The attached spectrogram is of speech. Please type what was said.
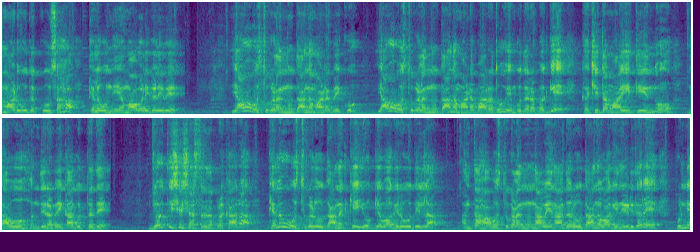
ಮಾಡುವುದಕ್ಕೂ ಸಹ ಕೆಲವು ನಿಯಮಾವಳಿಗಳಿವೆ. ಯಾವ ವಸ್ತುಗಳನ್ನು ದಾನ ಮಾಡಬೇಕು, ಯಾವ ವಸ್ತುಗಳನ್ನು ದಾನ ಮಾಡಬಾರದು ಎಂಬುದರ ಬಗ್ಗೆ ಖಚಿತ ಮಾಹಿತಿಯನ್ನು ನಾವು ಹೊಂದಿರಬೇಕಾಗುತ್ತದೆ. ಜ್ಯೋತಿಷ್ಯ ಶಾಸ್ತ್ರದ ಪ್ರಕಾರ ಕೆಲವು ವಸ್ತುಗಳು ದಾನಕ್ಕೆ ಯೋಗ್ಯವಾಗಿರುವುದಿಲ್ಲ. ಅಂತಹ ವಸ್ತುಗಳನ್ನು ನಾವೇನಾದರೂ ದಾನವಾಗಿ ನೀಡಿದರೆ ಪುಣ್ಯ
